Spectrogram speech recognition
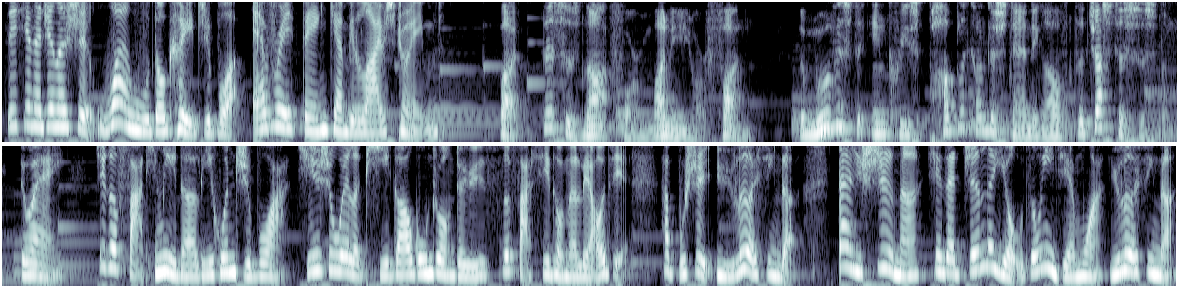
所以现在真的是万物都可以直播，everything can be live streamed。 But this is not for money or fun. The move is to increase public understanding of the justice system. 对， 这个法庭里的离婚直播啊，其实是为了提高公众对于司法系统的了解，它不是娱乐性的。但是呢，现在真的有综艺节目啊，娱乐性的，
